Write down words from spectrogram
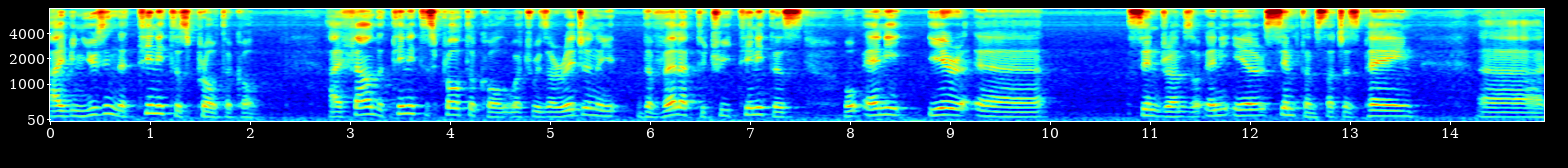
I've been using the tinnitus protocol. I found the tinnitus protocol, which was originally developed to treat tinnitus or any ear uh, syndromes or any ear symptoms such as pain, uh,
